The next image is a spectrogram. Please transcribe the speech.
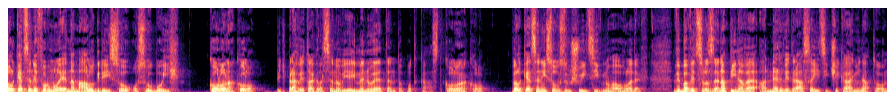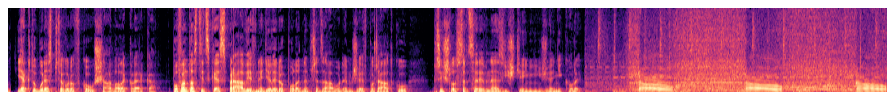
Velké ceny Formule 1 málo kdy jsou o soubojích kolo na kolo. Byť právě takhle se nově jmenuje tento podcast, kolo na kolo. Velké ceny jsou vzrušující v mnoha ohledech. Vybavit si lze napínavé a nervy drásající čekání na to, jak to bude s převodovkou Charlesa Leclerca. Po fantastické zprávě v neděli dopoledne před závodem, že je v pořádku, přišlo srdcerivné zjištění, že nikoli. No, no, no,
